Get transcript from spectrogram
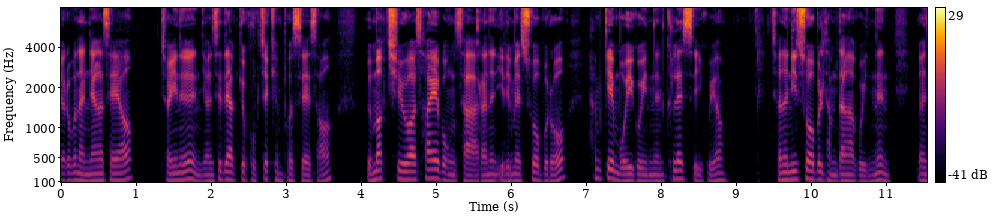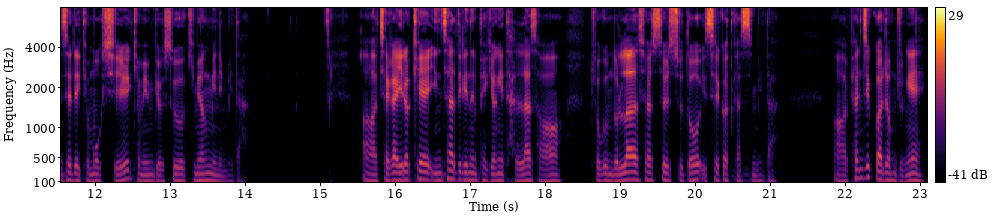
여러분 안녕하세요. 저희는 연세대학교 국제 캠퍼스에서 음악 치유와 사회봉사라는 이름의 수업으로 함께 모이고 있는 클래스이고요. 저는 이 수업을 담당하고 있는 연세대 교목실 겸임 교수 김영민입니다. 어, 제가 이렇게 인사드리는 배경이 달라서 조금 놀라셨을 수도 있을 것 같습니다. 어, 편집 과정 중에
